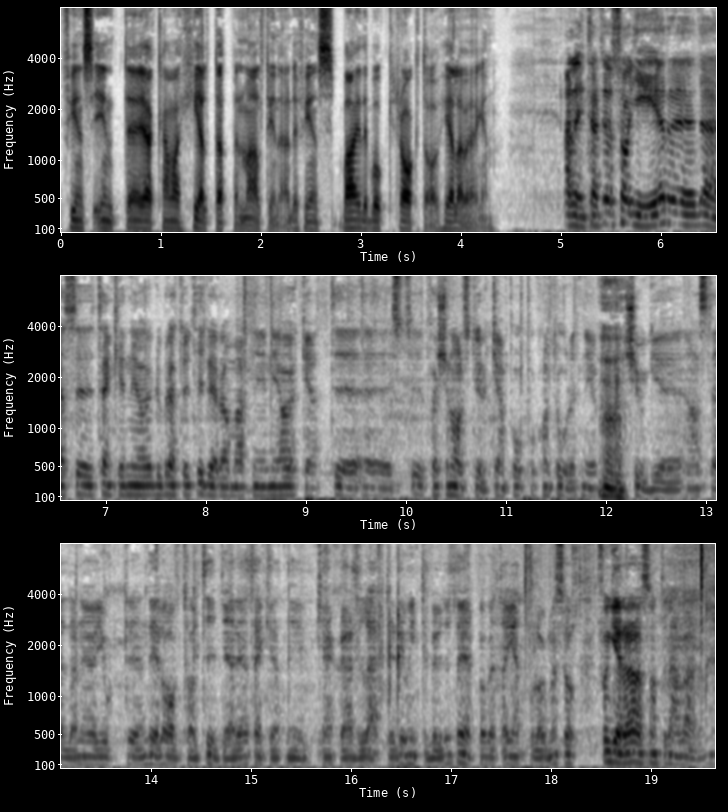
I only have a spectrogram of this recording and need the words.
finns inte, jag kan vara helt öppen med allting där. Det finns by the book rakt av hela vägen. Anledningen till att jag sa ger eh, där så tänker ni, du berättade tidigare om att ni, ni har ökat eh, personalstyrkan på, på kontoret. Ni har mm. 20 anställda. Ni har gjort en del avtal tidigare. Jag tänker att ni kanske hade lärt er det och inte behövde ta hjälp av ett agentbolag. Men så fungerar alltså inte den världen.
